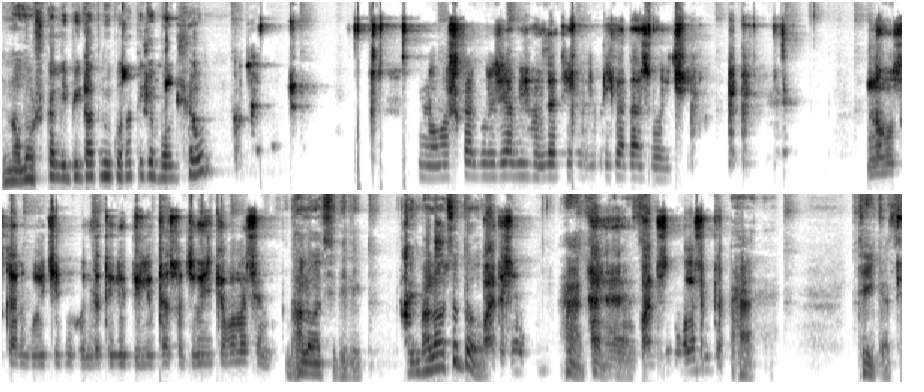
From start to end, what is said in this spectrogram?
নমস্কার লিপিকা তুমি কোথা থেকে বলছো? নমস্কার গুরুজি আমি হলদা থেকে লিপিকা দাস বলছি। নমস্কার গুরুজি আমি হলদা থেকে দিলীপ দাস বলছি। গুরুজি কেমন আছেন? ভালো আছি দিলীপ। তুমি ভালো আছো তো? বাড়িতে সব হ্যাঁ হ্যাঁ হ্যাঁ ভালো বাড়িতে সব ভালো আছেন তো? হ্যাঁ। ঠিক আছে।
